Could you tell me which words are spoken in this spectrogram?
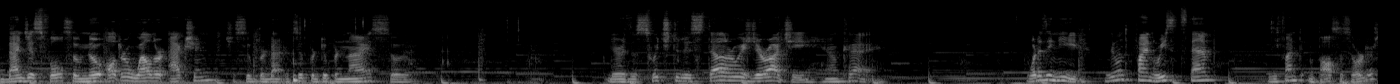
Bench is full, so no other Welder action, which is super, super duper nice. So there's a switch to the Stellar Wish Jirachi. Okay. What does he need? Does he want to find Reset Stamp? Does he find Boss's Orders?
